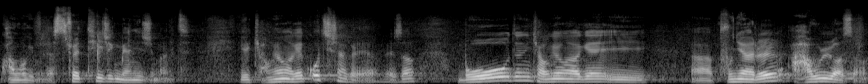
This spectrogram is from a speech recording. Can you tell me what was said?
과목입니다. Management. 이게 경영학의 꽃이라 그래요. 그래서 모든 경영학의 이 아, 분야를 아울러서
